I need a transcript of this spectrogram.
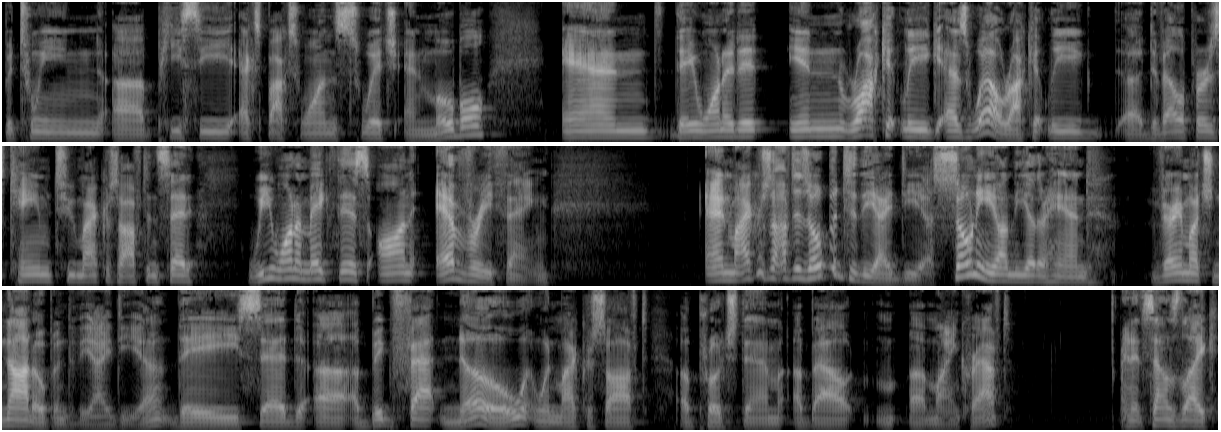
between uh, PC, Xbox One, Switch, and mobile. And they wanted it in Rocket League as well. Rocket League uh, developers came to Microsoft and said, we want to make this on everything. And Microsoft is open to the idea. Sony, on the other hand, very much not open to the idea. They said uh, a big fat no when Microsoft approached them about uh, Minecraft. And it sounds like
